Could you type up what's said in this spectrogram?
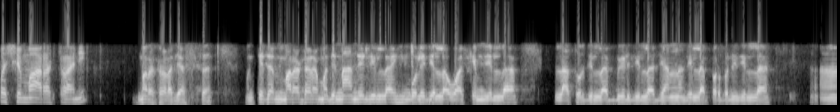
पश्चिम महाराष्ट्र आणि? मराठवाडा जास्त. मग त्याच्यात मराठवाड्यामध्ये नांदेड जिल्हा हिंगोली जिल्हा वाशिम जिल्हा लातूर जिल्हा बीड जिल्हा जालना जिल्हा परभणी जिल्हा अं,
